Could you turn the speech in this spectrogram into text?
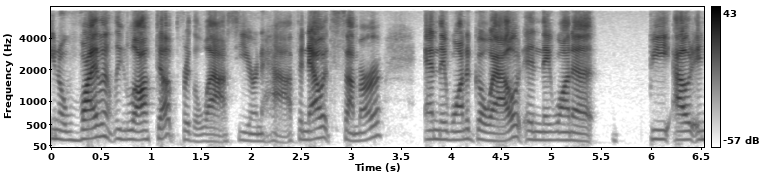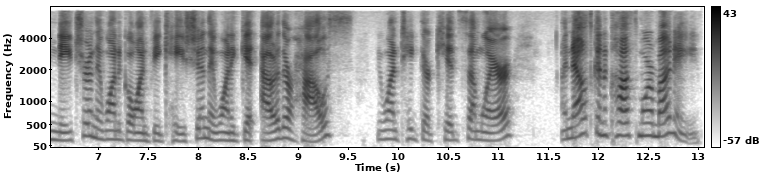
you know violently locked up for the last year and a half, and now it's summer, and they want to go out and they want to be out in nature and they want to go on vacation. They want to get out of their house. They want to take their kids somewhere. And now it's going to cost more money.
